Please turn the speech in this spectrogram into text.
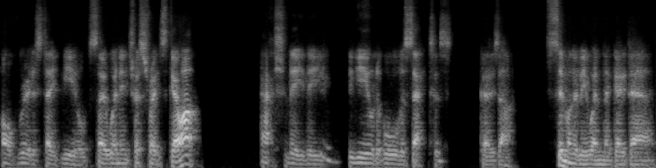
of real estate yield. So when interest rates go up, actually the, the yield of all the sectors goes up. Similarly, when they go down.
